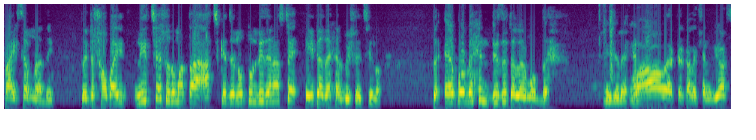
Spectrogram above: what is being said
প্রাইস আমরা দিই। তো এটা সবাই নিচ্ছে শুধুমাত্র আজকে যে নতুন ডিজাইন আসছে এইটা দেখার বিষয় ছিল। তো এরপর দেখেন ডিজিটালের মধ্যে। এই যে দেখেন। ওয়াও একটা কালেকশন ভিউয়ার্স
